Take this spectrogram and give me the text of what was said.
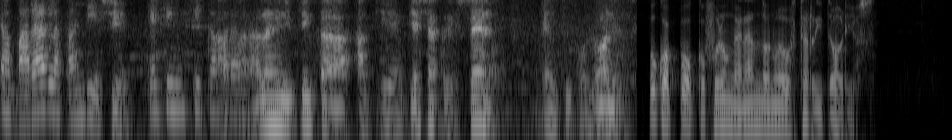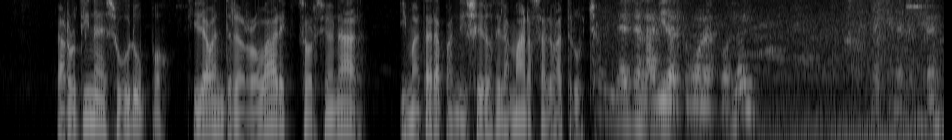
A parar la pandilla. Sí, ¿Qué significa a parar? pararla significa a que empiece a crecer en tu colonia. Poco a poco fueron ganando nuevos territorios. La rutina de su grupo giraba entre robar, extorsionar y matar a pandilleros de la Mara Salvatrucha. Esa es la vida que uno escogió y hay que hacerle frente.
